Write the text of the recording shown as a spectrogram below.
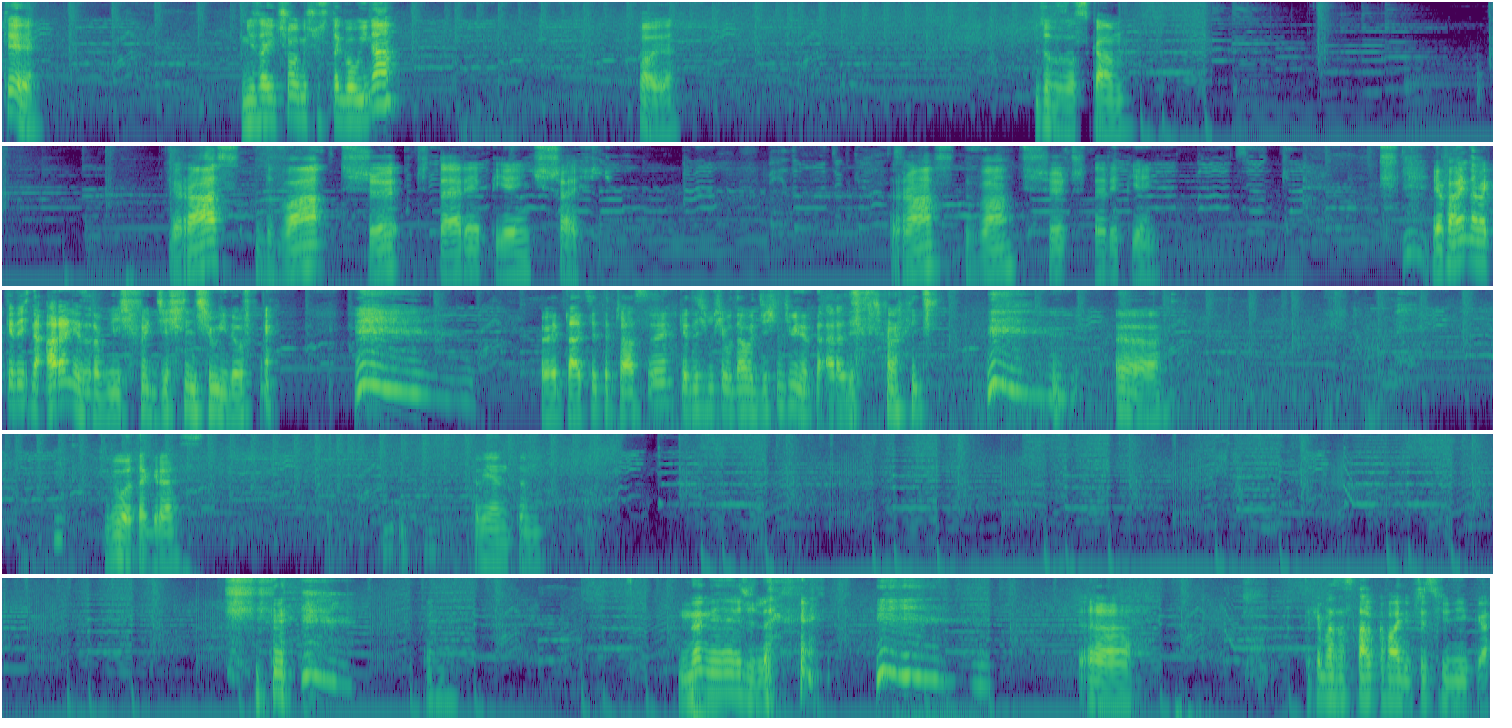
Ty. Nie zaliczyło mi szóstego wina? To je. Co to za skam? Raz, dwa, trzy, cztery, pięć, sześć. Raz, dwa, trzy, cztery, pięć. Ja pamiętam jak kiedyś na arenie zrobiliśmy 10 winów. Pamiętacie te czasy? Kiedyś mi się udało 10 winów na arenie zrobić. Było tak raz. Pamiętam. No nieźle. To chyba zastalkowanie przeciwnika.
